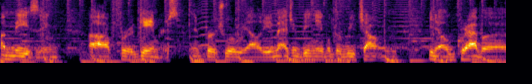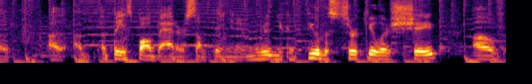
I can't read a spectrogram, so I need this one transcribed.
amazing uh, for gamers in virtual reality. Imagine being able to reach out and, you know, grab a, a, a baseball bat or something and really, you can feel the circular shape of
